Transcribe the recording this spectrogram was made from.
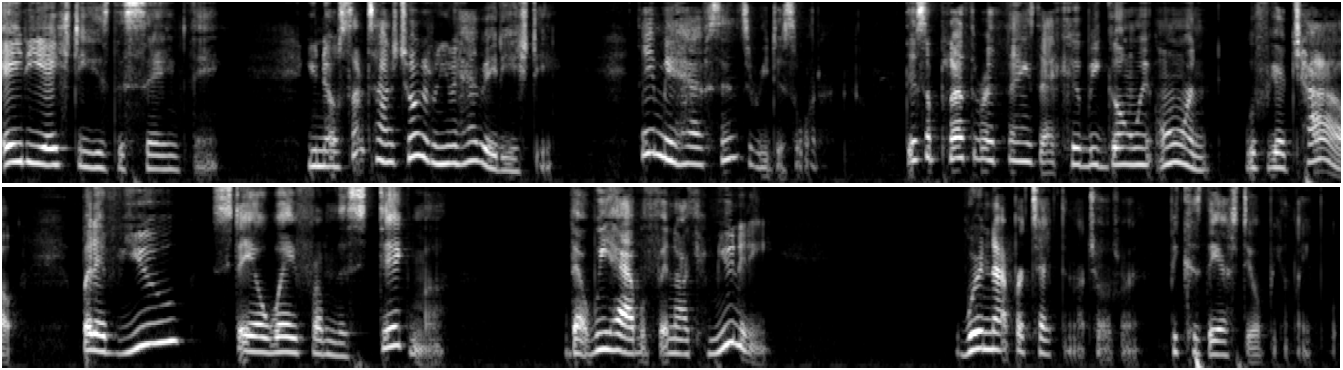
ADHD is the same thing. You know, sometimes children don't even have ADHD, they may have sensory disorder. There's a plethora of things that could be going on with your child. But if you stay away from the stigma that we have within our community, we're not protecting our children because they are still being labeled.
